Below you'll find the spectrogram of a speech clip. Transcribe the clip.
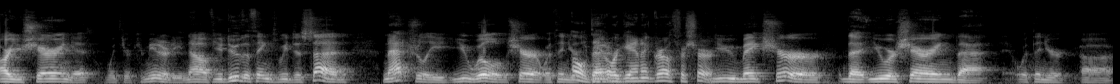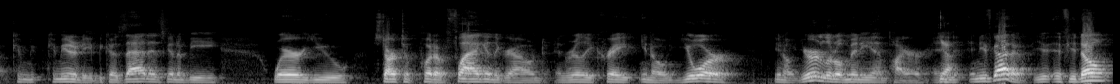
are you sharing it with your community? Now if you do the things we just said naturally you will share it within your Oh, that organic growth for sure. you make sure that you are sharing that within your uh, com- community because that is going to be where you start to put a flag in the ground and really create you know your you know your little mini empire. And, Yeah. and you've got to you, if you don't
